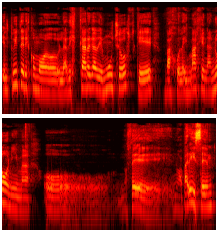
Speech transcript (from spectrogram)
el Twitter es como la descarga de muchos que bajo la imagen anónima o, no sé, no aparecen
